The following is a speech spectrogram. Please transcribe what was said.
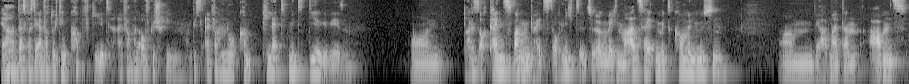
ja, das, was dir einfach durch den Kopf geht, einfach mal aufgeschrieben und bist einfach nur komplett mit dir gewesen. Und du hattest auch keinen Zwang, du hättest auch nicht zu irgendwelchen Mahlzeiten mitkommen müssen. Ähm, wir haben halt dann abends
